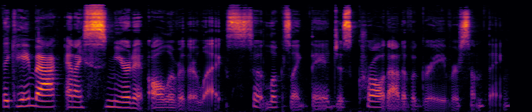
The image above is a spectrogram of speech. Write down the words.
They came back and I smeared it all over their legs. So it looks like they had just crawled out of a grave or something.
